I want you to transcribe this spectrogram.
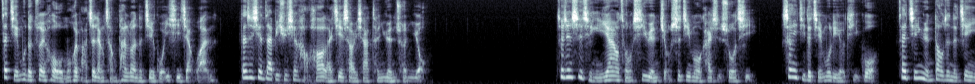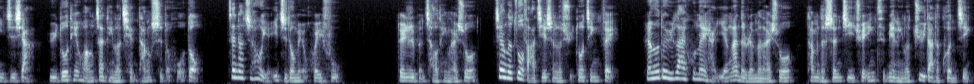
在节目的最后，我们会把这两场叛乱的结果一起讲完。但是现在必须先好好来介绍一下藤原纯友。这件事情一样要从西元九世纪末开始说起。上一集的节目里有提过，在菅原道政的建议之下，宇多天皇暂停了遣唐使的活动，在那之后也一直都没有恢复。对日本朝廷来说，这样的做法节省了许多经费；然而对于濑户内海沿岸的人们来说，他们的生计却因此面临了巨大的困境。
